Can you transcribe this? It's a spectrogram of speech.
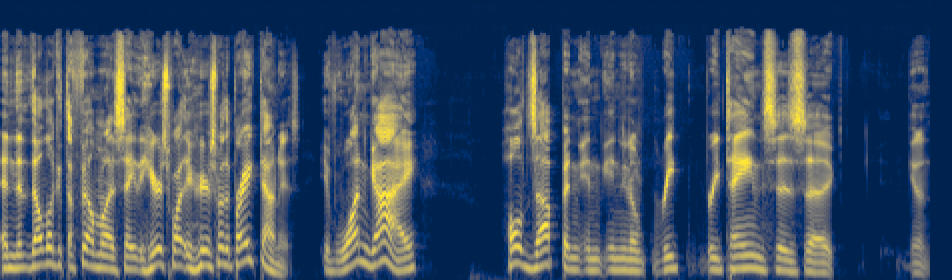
and then they'll look at the film and I say, here's what here's where the breakdown is. If one guy holds up and and, and you know re, retains his uh, you know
